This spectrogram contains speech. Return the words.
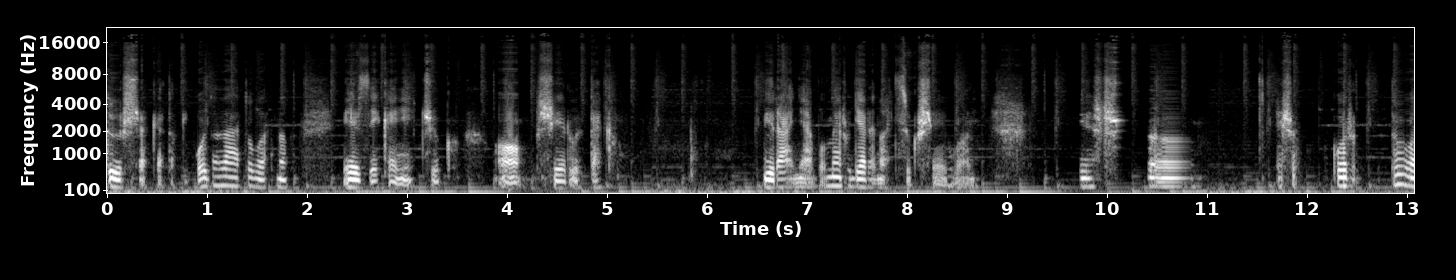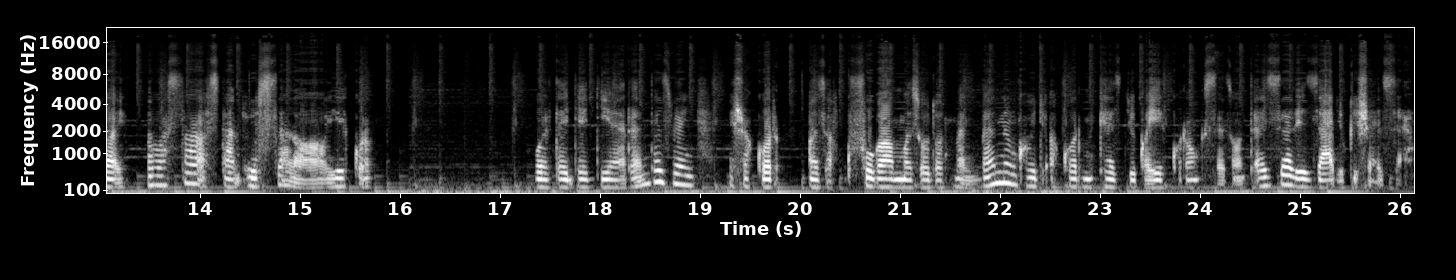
őseket, akik oda látogatnak, érzékenyítsük a sérültek irányába, mert hogy erre nagy szükség van. És, és akkor tavaly tavasszal, aztán ősszel a jégkor volt egy-egy ilyen rendezvény, és akkor az a fogalmazódott meg bennünk, hogy akkor mi kezdjük a jégkorong szezont ezzel, és zárjuk is ezzel.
